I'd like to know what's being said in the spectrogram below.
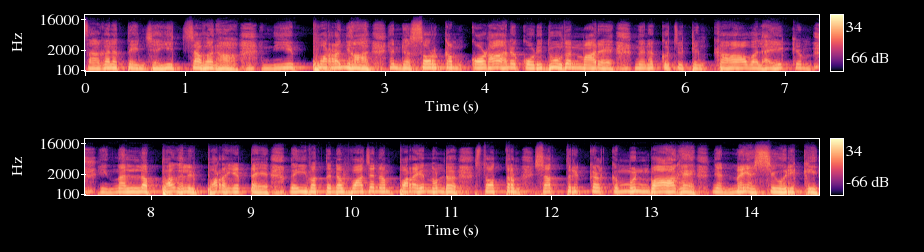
സകലത്തെയും ജയിച്ചവനാ. നീ പറഞ്ഞാൽ എന്റെ സ്വർഗം കോടാനക്കോടി ദൂതന്മാരെ നിനക്ക് ചുറ്റും കാവലയക്കും നല്ല പകലിൽ പറയട്ടെ. ദൈവത്തിന്റെ വചനം പറയുന്നുണ്ട്. സ്തോത്രം. ശത്രുക്കൾക്ക് മുൻപാകെ ഞാൻ മേശ ഒരുക്കി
